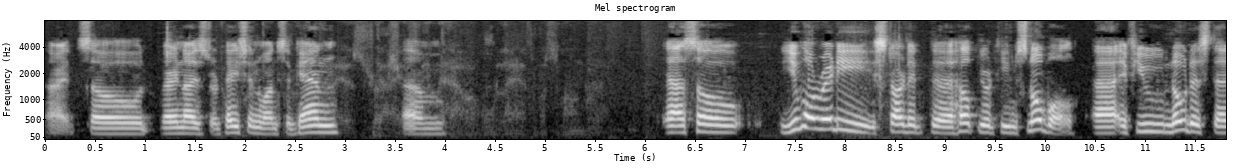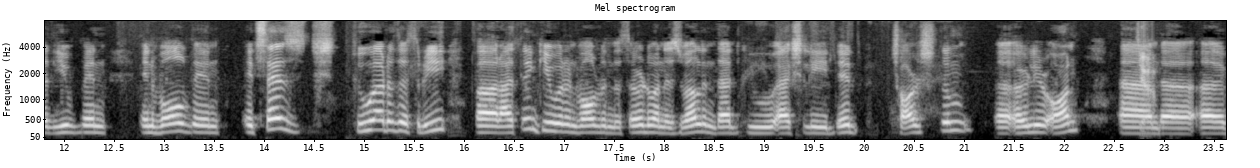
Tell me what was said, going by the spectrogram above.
All right, so very nice rotation once again. Um, yeah, so you've already started to help your team snowball. Uh, if you notice that you've been involved in, it says two out of the three, but I think you were involved in the third one as well, in that you actually did charge them uh, earlier on and uh, uh,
